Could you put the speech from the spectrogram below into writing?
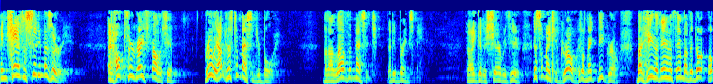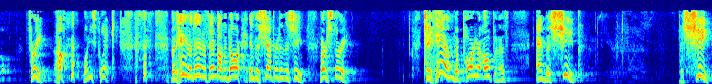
in Kansas City, Missouri at Hope Thru Grace Fellowship. Really, I'm just a messenger boy. But I love the message that he brings me that I get to share with you. This will make you grow. It'll make me grow. But he that entereth in by the door, oh, Three. Oh, boy, he's quick. but he that entereth in by the door is the shepherd of the sheep. Verse three. To him the porter openeth, and the sheep, the sheep.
